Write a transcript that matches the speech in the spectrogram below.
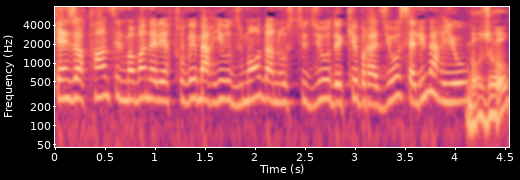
15h30, c'est le moment d'aller retrouver Mario Dumont dans nos studios de Cube Radio. Salut Mario. Bonjour.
